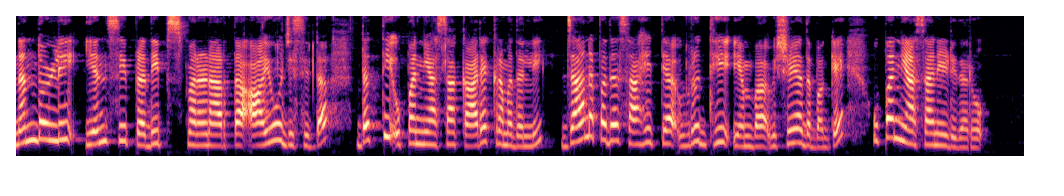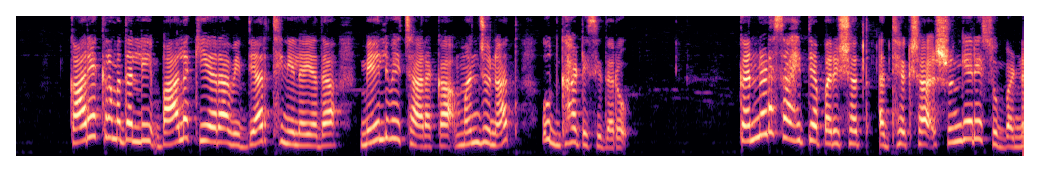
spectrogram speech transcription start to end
ನಂದೊಳ್ಳಿ ಎನ್ ಸಿ ಪ್ರದೀಪ್ ಸ್ಮರಣಾರ್ಥ ಆಯೋಜಿಸಿದ್ದ ದತ್ತಿ ಉಪನ್ಯಾಸ ಕಾರ್ಯಕ್ರಮದಲ್ಲಿ ಜಾನಪದ ಸಾಹಿತ್ಯ ವೃದ್ಧಿ ಎಂಬ ವಿಷಯದ ಬಗ್ಗೆ ಉಪನ್ಯಾಸ ನೀಡಿದರು. ಕಾರ್ಯಕ್ರಮದಲ್ಲಿ ಬಾಲಕಿಯರ ವಿದ್ಯಾರ್ಥಿ ನಿಲಯದ ಮೇಲ್ವಿಚಾರಕ ಮಂಜುನಾಥ್ ಉದ್ಘಾಟಿಸಿದರು. ಕನ್ನಡ ಸಾಹಿತ್ಯ ಪರಿಷತ್ ಅಧ್ಯಕ್ಷ ಶೃಂಗೇರಿ ಸುಬ್ಬಣ್ಣ,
